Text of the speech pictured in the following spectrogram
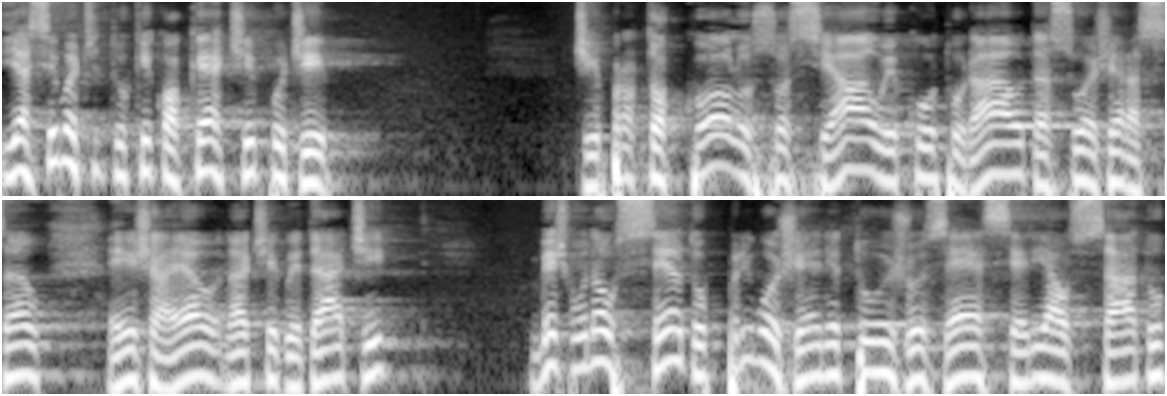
e acima do que qualquer tipo de, de protocolo social e cultural da sua geração em Israel na antiguidade, mesmo não sendo primogênito, José seria alçado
